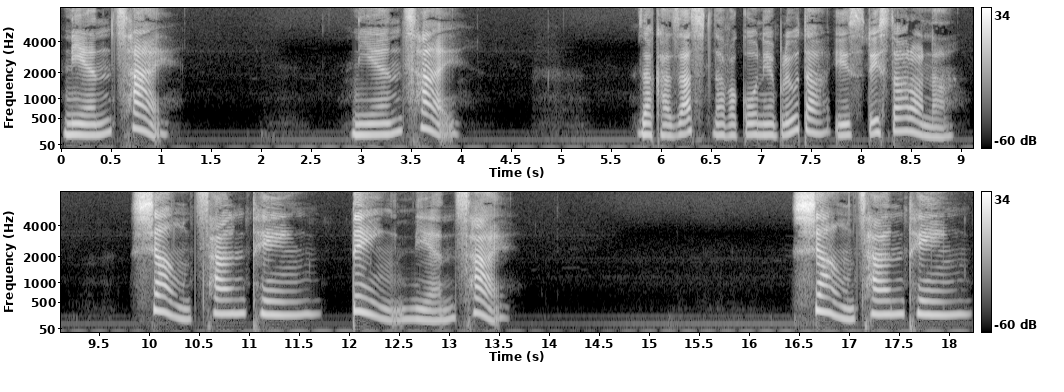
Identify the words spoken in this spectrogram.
年菜，年菜，заказать новогоднее блюдо из ресторана， 向餐厅订年菜，向餐厅。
